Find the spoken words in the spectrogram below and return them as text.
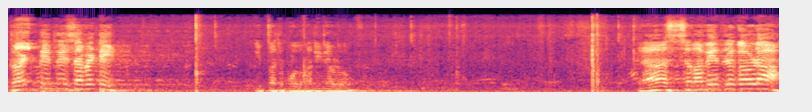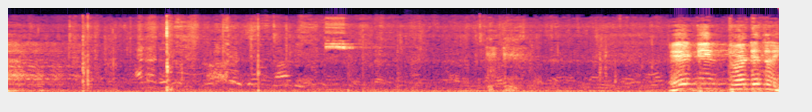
ಟ್ವೆಂಟಿ ತ್ರೀ ಸೆವೆಂಟೀನ್ ಇಪ್ಪತ್ತ್ ಮೂರು ಹದಿನೇಳು. S Ravindra Gowda. Eighteen twenty three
